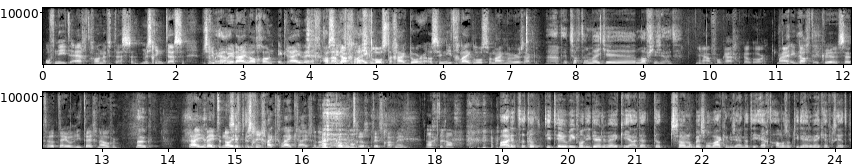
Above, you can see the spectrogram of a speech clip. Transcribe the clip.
Of niet, echt gewoon even testen. Misschien testen. Misschien ja. probeerde hij wel gewoon, ik rij weg. Als hij dan gelijk lost, dan ga ik door. Als hij niet gelijk lost, dan laat ik me weer zakken. Het, het zag er een beetje eh, lafjes uit. Ja, vond ik eigenlijk ook hoor. Maar ik dacht, ik eh, zet er een theorie tegenover. Leuk. Ja, je weet het nooit. Sympathie. Misschien ga ik gelijk krijgen. Dan komen we terug op dit fragment. Achteraf. Maar dat, dat, die theorie van die derde week, ja, dat, dat zou nog best wel waar kunnen zijn. Dat hij echt alles op die derde week heeft gezet.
